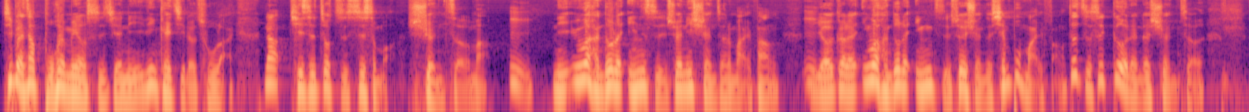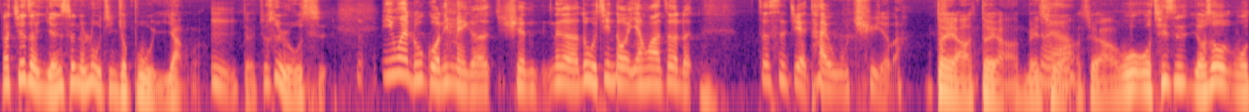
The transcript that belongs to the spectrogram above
基本上不会没有时间，你一定可以挤得出来。那其实就只是什么选择嘛，嗯，你因为很多的因子，所以你选择了买房。有一个人因为很多的因子，所以选择先不买房，这只是个人的选择。那接着延伸的路径就不一样了，嗯，对，就是如此。因为如果你每个选那个路径都一样的话，这个人这世界也太无趣了吧？对啊，对啊，没错啊，对啊，我我其实有时候我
